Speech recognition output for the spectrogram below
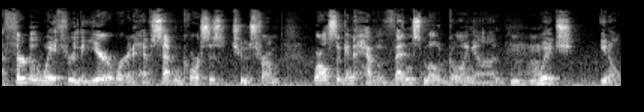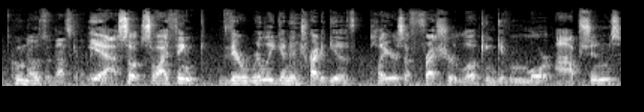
a third of the way through the year, we're going to have seven courses to choose from. We're also going to have events mode going on, which you know Who knows what that's gonna be? yeah, so so I think they're really going to try to give players a fresher look and give them more options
